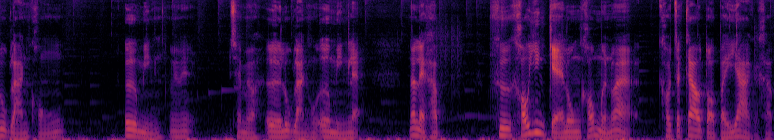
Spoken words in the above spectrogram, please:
ลูกหลานของเออหมิงไม่ไม่ใช่ไหมวะเออลูกหลานของเออหมิงแหละ นั่นแหละครับ คือเขายิ่งแก่ลงเขาเหมือนว่าเขาจะก้าวต่อไปยากครับ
